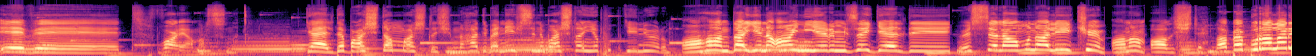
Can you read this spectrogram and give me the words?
Evet. Vay anasını. Gel de baştan başla şimdi. Hadi ben hepsini baştan yapıp geliyorum. Aha da yine aynı yerimize geldik. Ve selamun aleyküm. Anam al işte. La ben buraları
